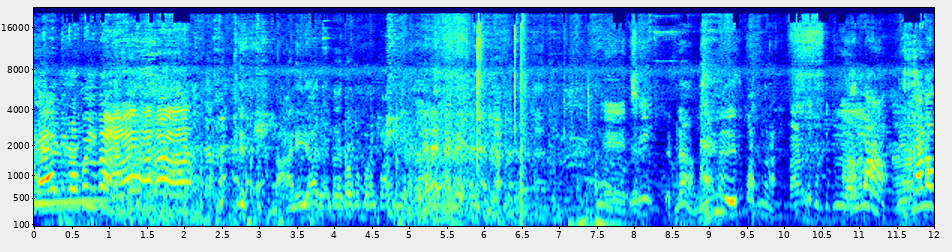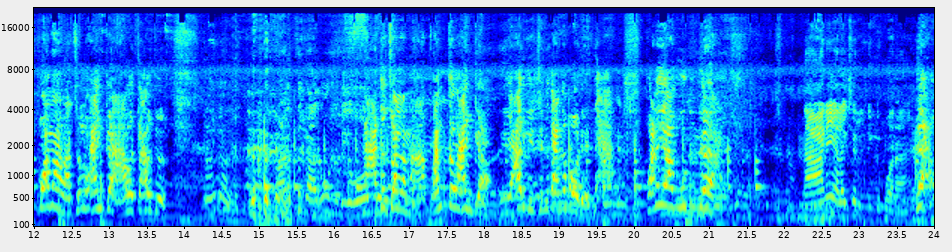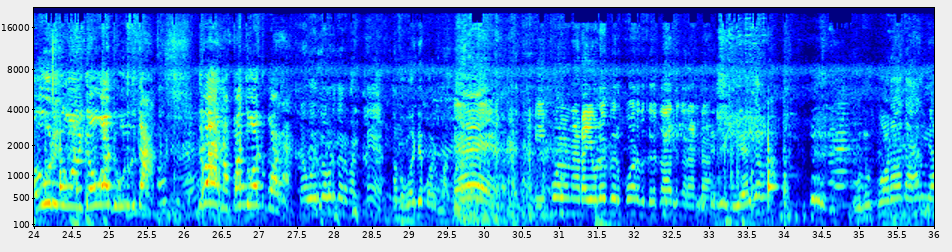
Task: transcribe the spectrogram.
ரொம்ப இவன் நானே யார் ரெண்டாயிரம் ரூபாய் கொடுப்பாங்கன்னு பாத்துக்கிறேன் போமா வர சொல்ல வாங்கிக்க ஓ நான் அதை சொல்லமா பணத்தை வாங்கிக்க. நீ யாருக்கு இசுங்குது அங்க போடு. ஏன் விட்டுட்டு நானே எலெக்ஷன்ல நிக்க போறேன். ஏய், உனக்கு ஓட்டு உனக்கு தான் இதுவா நான் பத்து ஓட்டு போடுறேன். நான் ஒரு கூட தர மாட்டேனே. அப்ப ஓட்டே போட மாட்டேன். நீ போல நடா எவ்வளவு பேர் போறதுக்கு காத்துக்கிறான்டா. உனக்கு போடாத ஆரியா.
